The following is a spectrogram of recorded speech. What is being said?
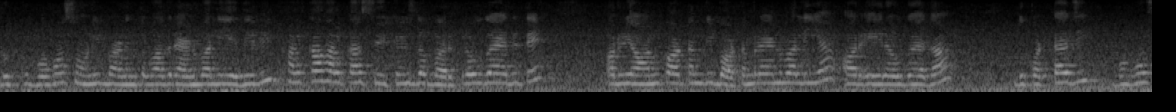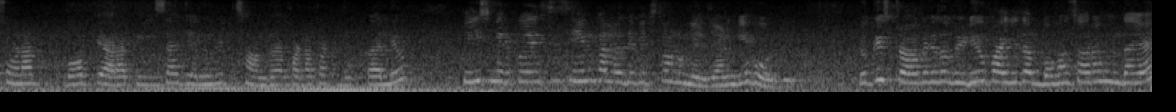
ਲੁੱਕ ਬਹੁਤ ਸੋਹਣੀ ਬਣਨ ਤੋਂ ਬਾਅਦ ਰਹਿਣ ਵਾਲੀ ਇਹਦੀ ਵੀ। ਹਲਕਾ ਹਲਕਾ ਸੀਕੁਐਂਸ ਦਾ ਵਰਕ ਰਹੂਗਾ ਇਹਦੇ ਤੇ। ਔਰ ਰਿਓਨ ਕਾਟਨ ਦੀ ਬਾਟਮ ਰਹਿਣ ਵਾਲੀ ਆ। ਔਰ ਇਹ ਰਹੂਗਾ ਇਹਦਾ ਦੁਪੱਟਾ ਜੀ। ਬਹੁਤ ਸੋਹਣਾ, ਬਹੁਤ ਪਿਆਰਾ ਪੀਸ ਆ। ਜਿਹਨੂੰ ਵੀ ਪਸੰਦ ਹੋਇਆ ਫਟਾਫਟ ਬੁੱਕ ਕਰ ਲਿਓ। ਪੀਸ ਮੇਰੇ ਕੋਲ ਇਸੇ ਸੇਮ ਕਲਰ ਦੇ ਵਿੱਚ ਤੁਹਾਨੂੰ ਮਿਲ ਜਾਣਗੇ ਹੋਰ ਵੀ। ਕਿਉਂਕਿ ਸਟਾਕ ਜਦੋਂ ਵੀਡੀਓ ਪਾਈ ਤਾਂ ਬਹੁਤ ਸਾਰਾ ਹੁੰਦਾ ਹੈ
